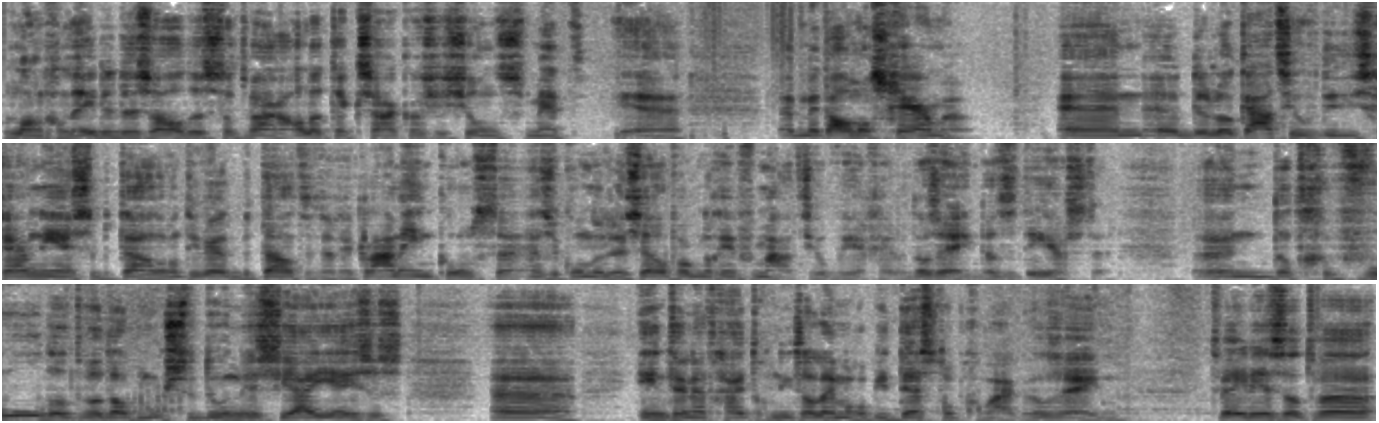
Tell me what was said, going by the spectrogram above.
Lang geleden dus al, dus dat waren alle Texaco stations met, met allemaal schermen. En eh, de locatie hoefde die scherm niet eens te betalen, want die werd betaald uit de reclameinkomsten. En ze konden er zelf ook nog informatie op weergeven. Dat is één, dat is het eerste. En dat gevoel dat we dat moesten doen is, ja, Jezus, eh, internet ga je toch niet alleen maar op je desktop gebruiken. Dat is één. Tweede is dat we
